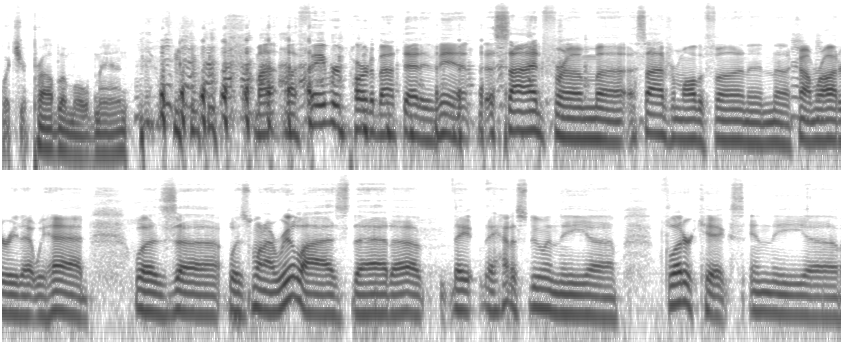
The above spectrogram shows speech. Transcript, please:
"What's your problem, old man?" my my favorite part about that event, aside from uh, aside from all the fun and uh, camaraderie that we had, was uh, was when I realized that uh, they they had us doing the. Uh, Flutter kicks in the uh,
